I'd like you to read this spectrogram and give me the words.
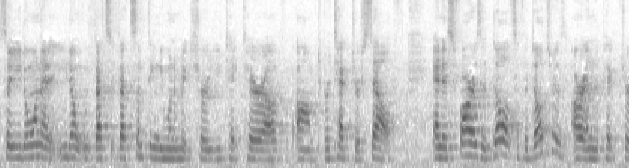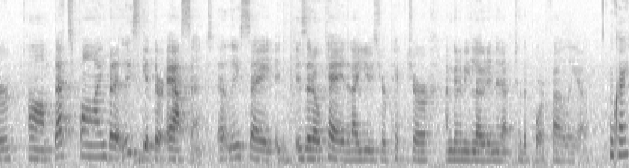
So you don't want to, you don't, that's, that's something you want to make sure you take care of um, to protect yourself. And as far as adults, if adults are- in the picture, um, that's fine, but at least get their assent. At least say, is it okay that I use your picture? I'm going to be loading it up to the portfolio. Okay.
